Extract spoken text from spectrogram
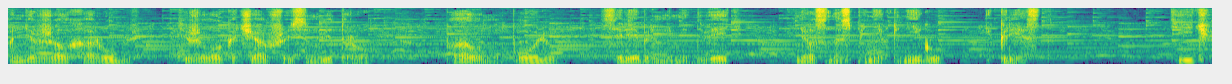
Он держал хоругвь, тяжело качавшуюся на ветру. По алому полю серебряный медведь нес на спине книгу и крест. Тича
